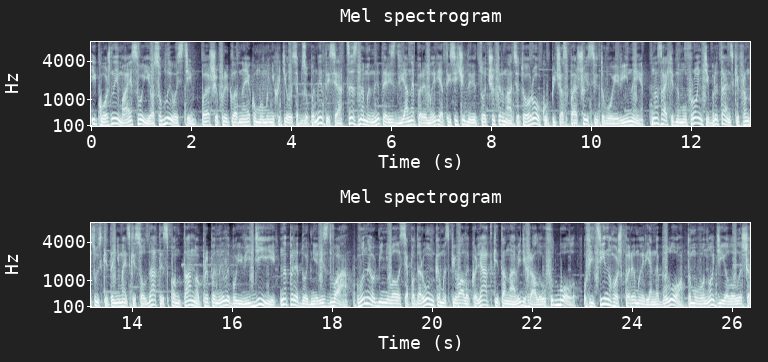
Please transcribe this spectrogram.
і кожний має свої особливості. Перший приклад, на якому мені хотілося б зупинитися, це знамените різдвяне перемир'я 1914 року під час Першої світової війни. На західному фронті британські, французькі та німецькі солдати спонтанно припинили бойові дії напередодні Різдва. Вони обмінювалися подарунками, співали колядки та навіть грали у футбол. Офіційного ж перемир'я не було, тому воно діяло лише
